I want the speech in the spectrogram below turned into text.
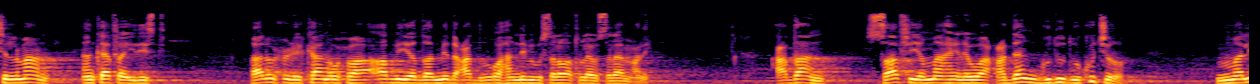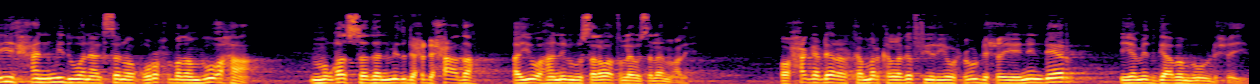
tilmaan aan kaa faa'iidaysta qaale wuxuu yidhi kaana wuxuu ahaa abyada mid cad buu ahaa nebigu salawatullahi wasalaamu calayh. Caddaan saafiya maahayne waa caddaan guduud uu ku jiro. Maliixan mid wanaagsan oo qurux badan buu ahaa. Muqasadan mid dhexdhexaad ah ayuu ahaa nebigu salawaatullahi wasalaamu calayh. Oo xagga dherarka marka laga fiiriyo wuxuu u dhexeeyey nin dheer iyo mid gaaban buu u dhexeeyey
